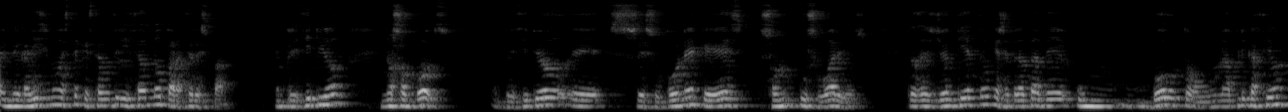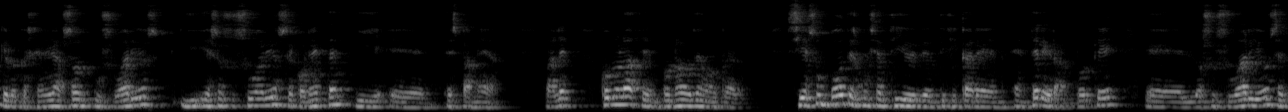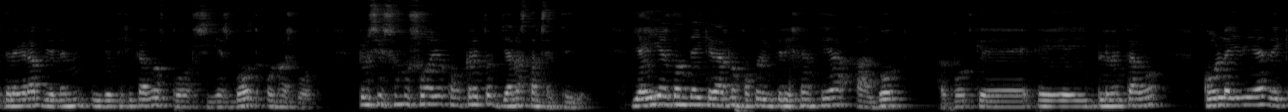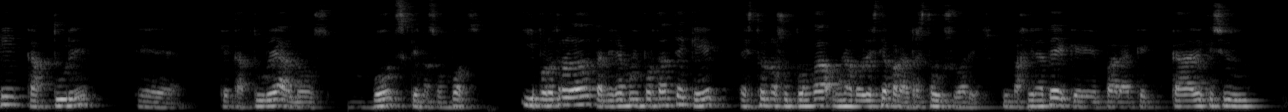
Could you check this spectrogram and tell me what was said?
el mecanismo este que están utilizando para hacer spam. En principio, no son bots, en principio eh, se supone que es, son usuarios. Entonces yo entiendo que se trata de un bot o una aplicación que lo que genera son usuarios y esos usuarios se conectan y eh, spamean. ¿Vale? ¿Cómo lo hacen? Pues no lo tengo claro. Si es un bot es muy sencillo de identificar en, Telegram porque eh, los usuarios en Telegram vienen identificados por si es bot o no es bot. Pero si es un usuario concreto ya no es tan sencillo. Y ahí es donde hay que darle un poco de inteligencia al bot, al bot que he implementado, con la idea de que capture, eh, que capture a los bots que no son bots. Y por otro lado, también es muy importante que esto no suponga una molestia para el resto de usuarios. Imagínate que para que cada vez que se,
